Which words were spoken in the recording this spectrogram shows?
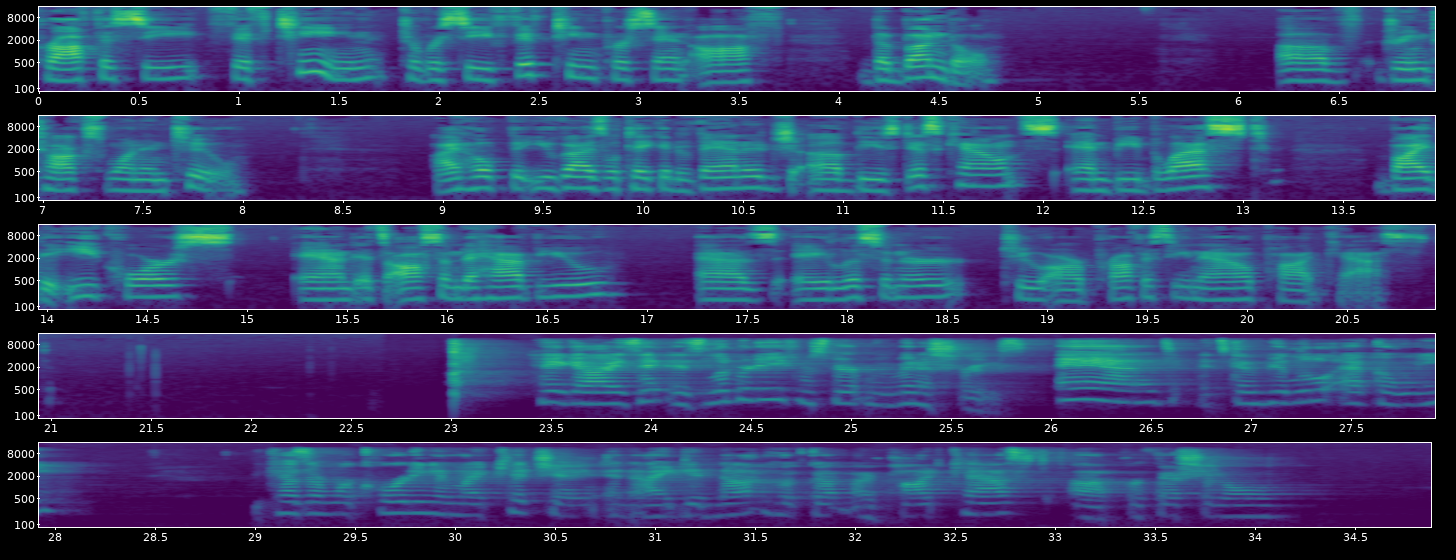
prophecy15 to receive 15% off the bundle of Dream Talks 1 and 2. I hope that you guys will take advantage of these discounts and be blessed by the e course. And it's awesome to have you as a listener to our Prophecy Now podcast. Hey guys, it is Liberty from Spirit Move Ministries, and it's going to be a little echoey because I'm recording in my kitchen and I did not hook up my podcast uh, professional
